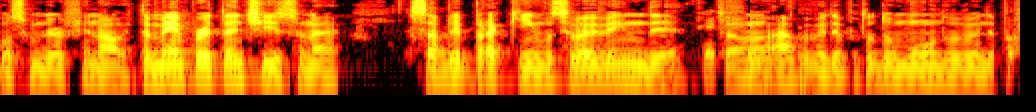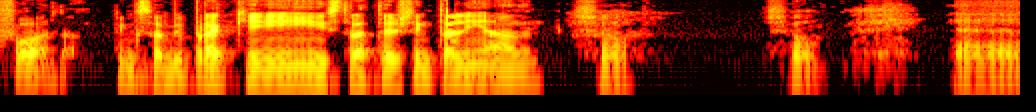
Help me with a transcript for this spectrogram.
consumidor final. E também é importante isso, né? Saber para quem você vai vender. Então, Perfeito. ah, vou vender para todo mundo, vou vender para fora. Tem que saber para quem, a estratégia tem que estar alinhada. Show. Show. É,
